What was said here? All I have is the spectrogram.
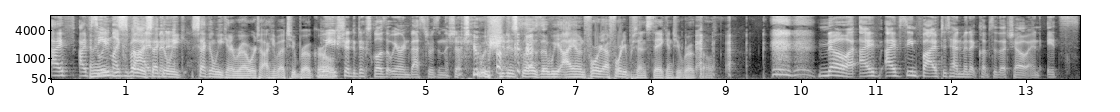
have I've I mean, seen we- like this is by the way five second minute- week second week in a row we're talking about Two Broke Girls. We should disclose that we are investors in the show too. we should disclose that we I own 40 a 40% stake in Two Broke Girls. No, I- I've I've seen five to ten minute clips of that show, and it's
